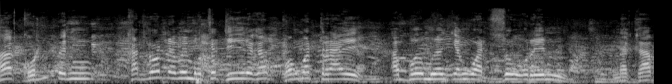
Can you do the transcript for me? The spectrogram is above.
พาขนเป็นคันรถแล้ไม่หมดสักทีนะครับ ของวัดไตรอำเภอเมืองจังหวัดสุรินทร์นะครับ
